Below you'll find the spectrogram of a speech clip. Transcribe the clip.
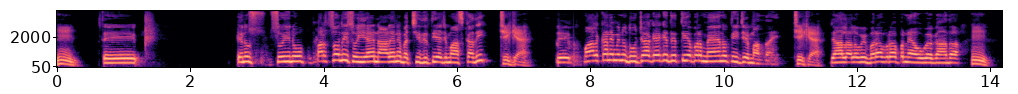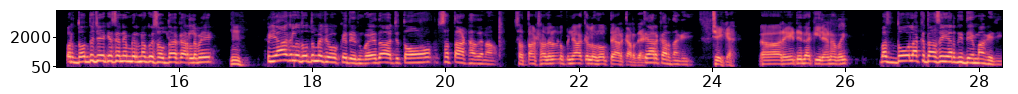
ਹੂੰ। ਤੇ ਇਹਨੂੰ ਸੂਈ ਨੂੰ ਪਰਸੋਂ ਦੀ ਸੂਈ ਹੈ ਨਾਲ ਇਹਨੇ ਬੱਚੀ ਦਿੱਤੀ ਹੈ ਜਮਾਸਕਾ ਦੀ। ਠੀਕ ਹੈ। ਤੇ ਮਾਲਕਾਂ ਨੇ ਮੈਨੂੰ ਦੂਜਾ ਕਹਿ ਕੇ ਦਿੱਤੀ ਹੈ ਪਰ ਮੈਂ ਇਹਨੂੰ ਤੀਜੇ ਮੰਨਦਾ ਏ ਠੀਕ ਹੈ। ਜਾਂ ਲਾ ਲਓ ਵੀ ਬਰਾ ਬਰਾ ਭੰਨਿਆ ਹੋਊਗਾ ਗਾਂ ਦਾ। ਹੂੰ। ਪਰ ਦੁੱਧ ਜੇ ਕਿਸੇ ਨੇ ਮੇਰੇ ਨਾਲ ਕੋਈ ਸੌਦਾ ਕਰ ਲਵੇ ਹੂੰ। 50 ਕਿਲੋ ਦੁੱਧ ਮੈਂ ਜੋਕ ਕੇ ਦੇ ਦੂੰਗਾ ਇਹਦਾ ਅੱਜ ਤੋਂ 7-8 ਦਿਨਾਂ ਨੂੰ। 7-8 ਦਿਨਾਂ ਨੂੰ 50 ਕਿਲੋ ਦੁੱਧ ਤਿਆਰ ਕਰ ਦਿਆਂਗੇ। ਤਿਆਰ ਕਰ ਦਾਂਗੇ ਜੀ। ਠੀਕ ਹੈ। ਰੇਟ ਇਹਦਾ ਕੀ ਰਹਿਣਾ ਬਾਈ? ਬਸ 2 ਲੱਖ 10 ਹਜ਼ਾਰ ਦੀ ਦੇਵਾਂਗੇ ਜੀ।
